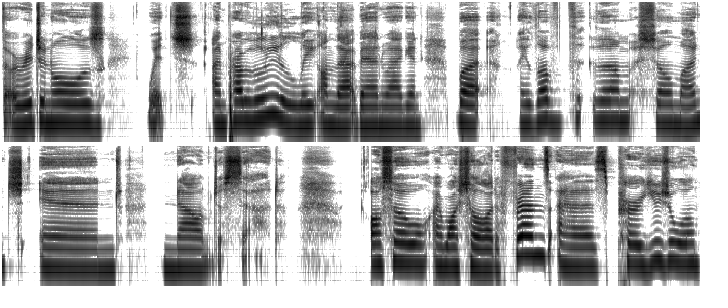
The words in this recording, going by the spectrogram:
the originals which I'm probably late on that bandwagon, but I loved them so much and now I'm just sad. Also, I watched a lot of Friends as per usual.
